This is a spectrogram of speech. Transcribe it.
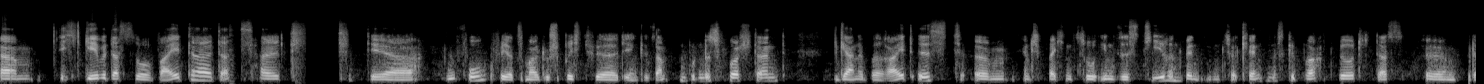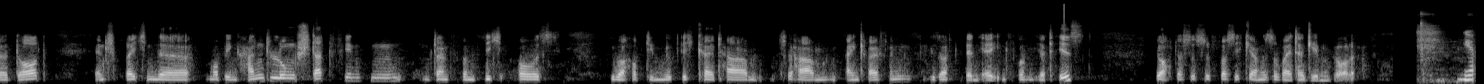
Ähm, ich gebe das so weiter, dass halt der UFO, für jetzt mal du sprichst für den gesamten Bundesvorstand, gerne bereit ist, ähm, entsprechend zu insistieren, wenn ihm zur Kenntnis gebracht wird, dass ähm, oder dort entsprechende Mobbing-Handlungen stattfinden und dann von sich aus überhaupt die Möglichkeit haben, zu haben, eingreifen, wie gesagt, wenn er informiert ist. Ja, das ist es, was ich gerne so weitergeben würde. Ja,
